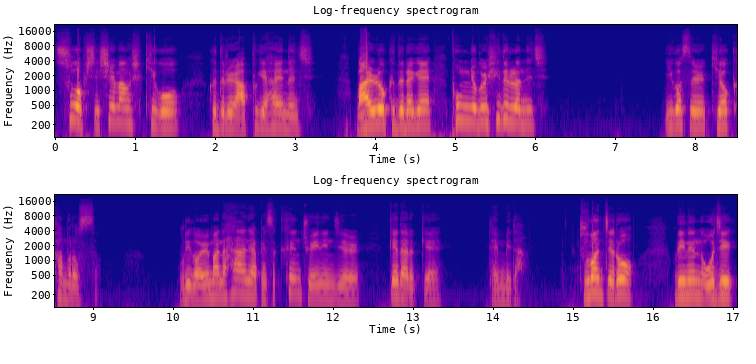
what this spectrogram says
수없이 실망시키고 그들을 아프게 하였는지, 말로 그들에게 폭력을 휘둘렀는지, 이것을 기억함으로써 우리가 얼마나 하나님 앞에서 큰 죄인인지를 깨달게 됩니다. 두 번째로 우리는 오직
